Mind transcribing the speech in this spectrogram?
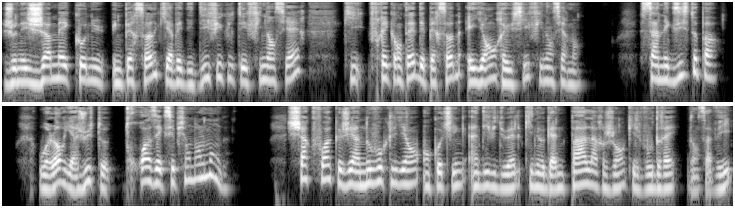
je n'ai jamais connu une personne qui avait des difficultés financières qui fréquentait des personnes ayant réussi financièrement. Ça n'existe pas. Ou alors il y a juste trois exceptions dans le monde. Chaque fois que j'ai un nouveau client en coaching individuel qui ne gagne pas l'argent qu'il voudrait dans sa vie,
